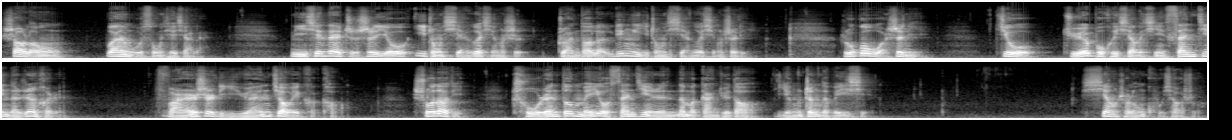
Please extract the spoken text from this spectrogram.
少龙，万物松懈下来。你现在只是由一种险恶形式转到了另一种险恶形式里。如果我是你，就绝不会相信三晋的任何人，反而是李元较为可靠。说到底，楚人都没有三晋人那么感觉到嬴政的威胁。”项少龙苦笑说。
